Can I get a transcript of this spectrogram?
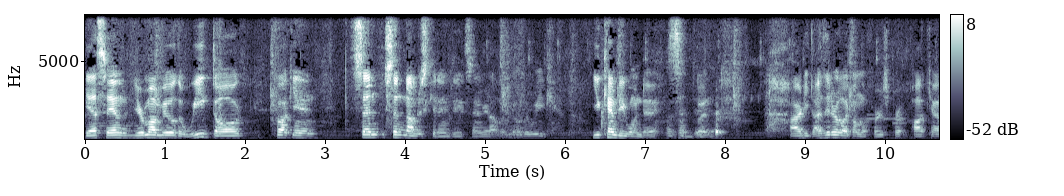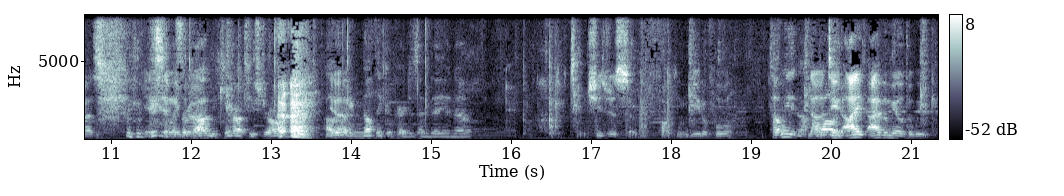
Yeah, Sam, you're my meal of the week, dog. Fucking send, send. No, I'm just kidding, dude. Sam, you're not my meal of the week. You can be one day. Zendaya. I already, I did her like on the first pro- podcast. Instantly, That's the bro. problem. You came out too strong. I Yeah. look like nothing compared to Zendaya now. She's just so fucking beautiful. Tell me, Nah, dude, I, I have a meal of the week.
